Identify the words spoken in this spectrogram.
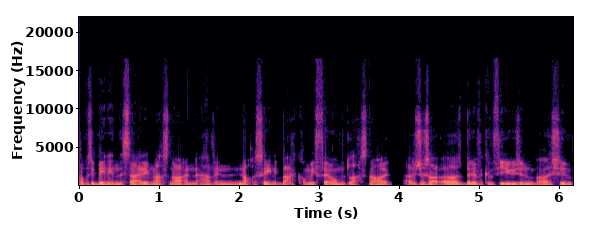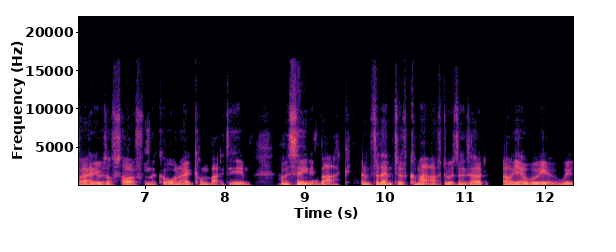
Obviously, being in the stadium last night and having not seen it back when we filmed last night, I was just like, oh, it was a bit of a confusion. I assume Bailey was offside from the corner. It come back to him. Having seen it back, and for them to have come out afterwards and said, oh yeah, we we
